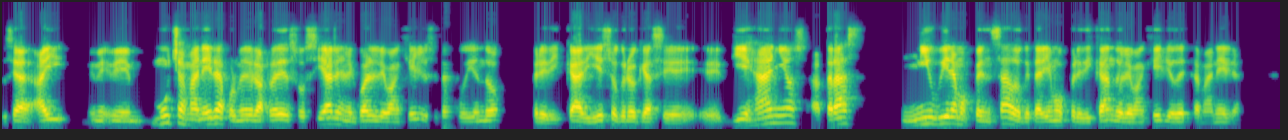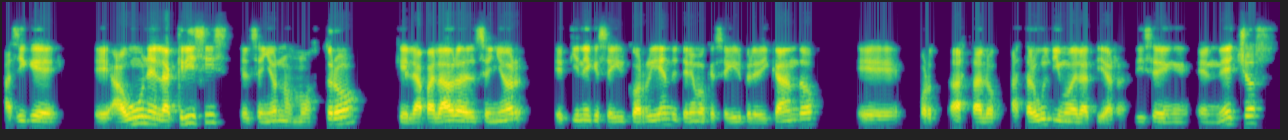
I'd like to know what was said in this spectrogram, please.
o sea, hay eh, eh, muchas maneras por medio de las redes sociales en el cual el Evangelio se está pudiendo predicar. Y eso creo que hace 10 eh, años atrás ni hubiéramos pensado que estaríamos predicando el Evangelio de esta manera. Así que eh, aún en la crisis, el Señor nos mostró que la palabra del Señor eh, tiene que seguir corriendo y tenemos que seguir predicando por, hasta, lo, el último de la tierra. Dice en, en Hechos,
